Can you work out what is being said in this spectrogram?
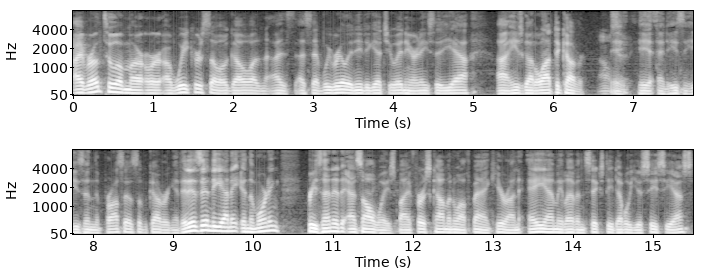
I wrote to him or, or a week or so ago, and I, I said, We really need to get you in here. And he said, Yeah, uh, he's got a lot to cover. He, he, and he's, he's in the process of covering it. It is Indiana in the morning, presented as always by First Commonwealth Bank here on AM 1160 WCCS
